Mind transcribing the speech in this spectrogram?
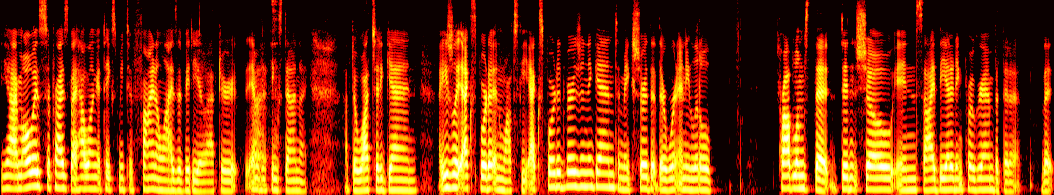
Yeah, I'm always surprised by how long it takes me to finalize a video after everything's right. done. I have to watch it again. I usually export it and watch the exported version again to make sure that there weren't any little problems that didn't show inside the editing program, but that uh, that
